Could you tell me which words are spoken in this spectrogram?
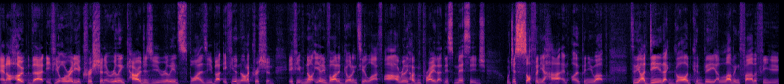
and I hope that if you're already a Christian, it really encourages you, really inspires you. But if you're not a Christian, if you've not yet invited God into your life, I really hope and pray that this message will just soften your heart and open you up to the idea that God could be a loving father for you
